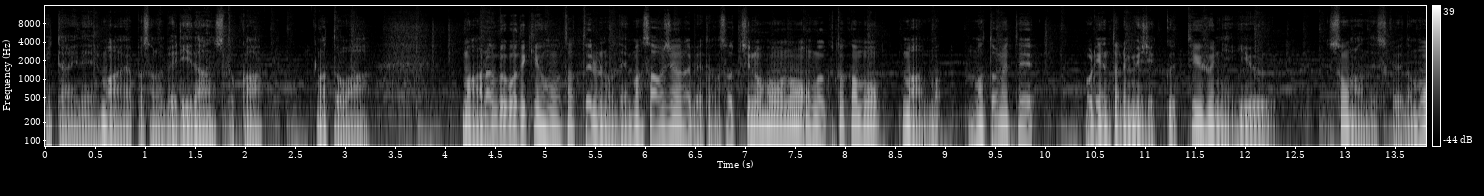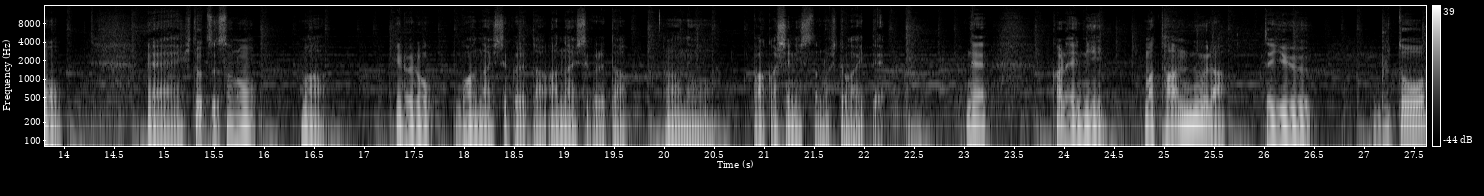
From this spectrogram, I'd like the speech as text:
みたいで、まあ、やっぱそのベリーダンスとか、あとは、まあ、アラブ語で基本歌ってるので、まあ、サウジアラビアとかそっちの方の音楽とかも、まあ、ま、まとめてオリエンタルミュージックっていう風に言うそうなんですけれども、えー、一つその、まあ、いろいろご案内してくれた、案内してくれた、あの、パーカッシニストの人がいて、で、彼に、まあ、タンヌーラっていう舞踏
